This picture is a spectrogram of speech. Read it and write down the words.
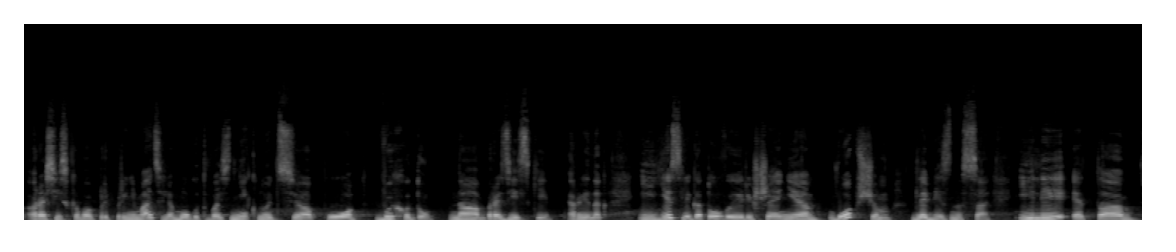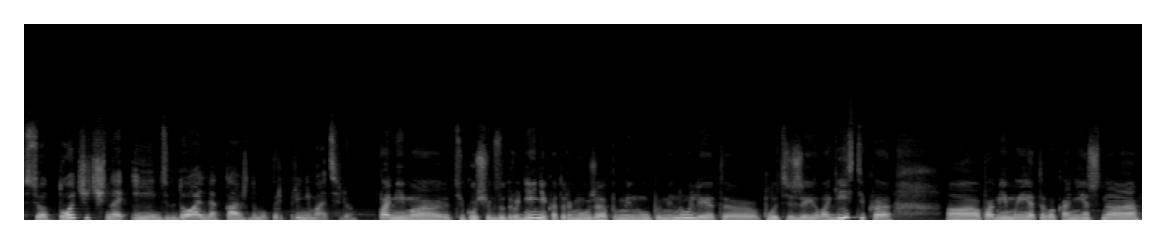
российского предпринимателя могут возникнуть э, по выходу на бразильский рынок? И есть ли готовые решения в общем для бизнеса, или это все точечно и индивидуально каждому предпринимателю? Помимо текущих затруднений, которые мы уже упомянули, это платежи и логистика, а, помимо этого, конечно,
